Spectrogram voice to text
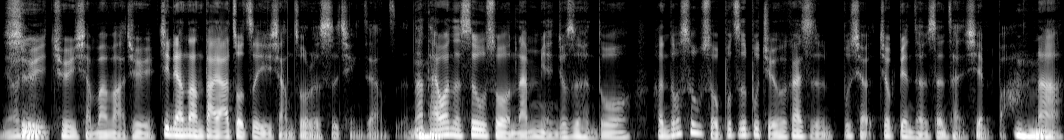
你要去去想办法去尽量让大家做自己想做的事情，这样子。那台湾的事务所难免就是很多很多事务所不知不觉会开始不小就变成生产线吧。嗯。那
